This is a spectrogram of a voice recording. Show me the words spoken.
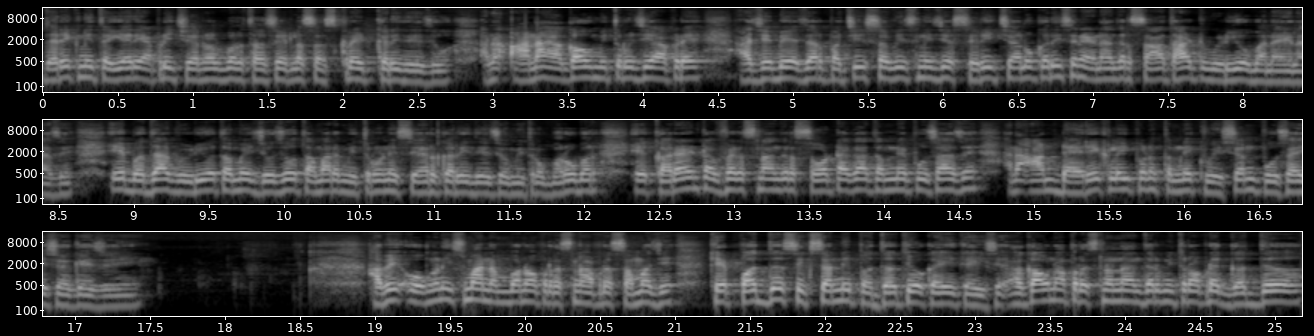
દરેકની તૈયારી આપણી ચેનલ પર થશે એટલે સબસ્ક્રાઇબ કરી દેજો. અને આના અગાઉ મિત્રો જે આપણે આજે બે હજાર પચીસ, છવ્વીસની જે સિરીઝ ચાલુ કરી છે ને, એના અંદર સાત, આઠ વીડિયો બનાવેલા છે. એ બધા વીડિયો તમે જોજો, તમારા મિત્રોને શેર કરી દેજો મિત્રો, બરોબર? એ કરંટ અફેર્સના અંદર સો ટકા તમને પૂછાશે અને આમ ડાયરેક્ટલી પણ તમને ક્વેશ્ચન પૂછાઈ શકે છે. હવે ઓગણીસમાં નંબરનો પ્રશ્ન આપણે સમજીએ કે પદ શિક્ષણની પદ્ધતિઓ કઈ કઈ છે? અગાઉના પ્રશ્નના અંદર મિત્રો આપણે ગદ્ય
